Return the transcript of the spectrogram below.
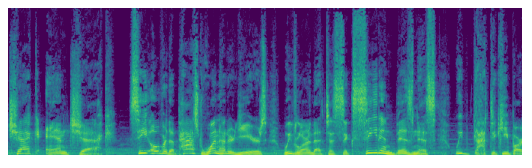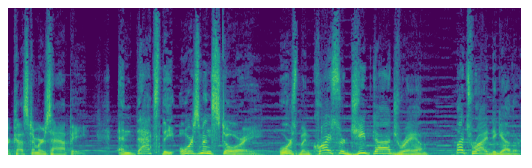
Check and check. See, over the past 100 years, we've learned that to succeed in business, we've got to keep our customers happy. And that's the Ourisman story. Ourisman Chrysler Jeep Dodge Ram. Let's ride together.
